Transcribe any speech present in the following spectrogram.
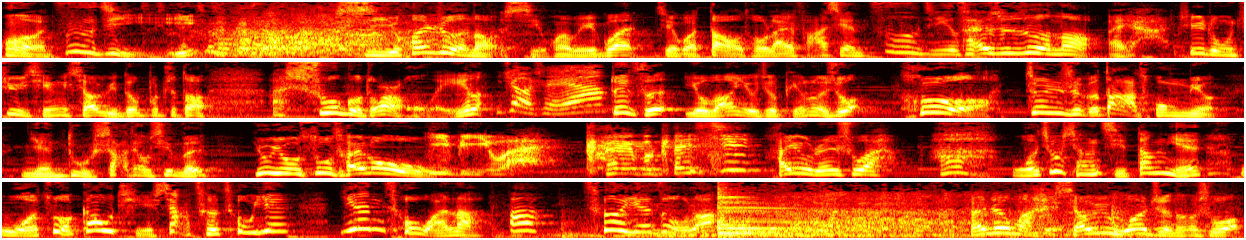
我自己。喜欢热闹，喜欢围观，结果到头来发现自己才是热闹。哎呀，这种剧情小雨都不知道啊，说过多少回了。你找谁呀？对此，有网友就评论说：“呵，真是个大聪明，年度沙雕新闻又有素材喽！”一比一万。开不开心？还有人说啊啊！我就想起当年我坐高铁下车抽烟，烟抽完了啊，车也走了。反正嘛，小雨我只能说，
